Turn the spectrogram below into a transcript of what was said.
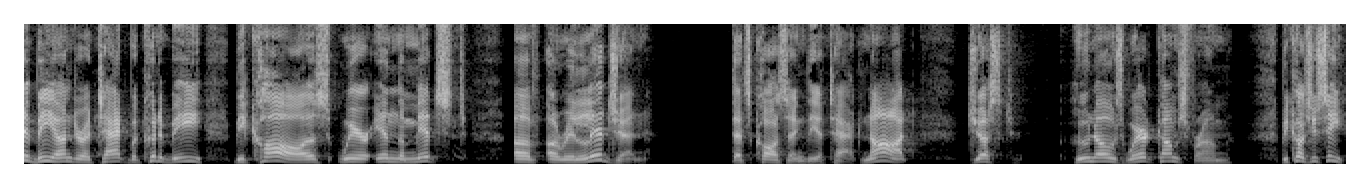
it be under attack, but could it be because we're in the midst of a religion that's causing the attack, not just who knows where it comes from? Because you see,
